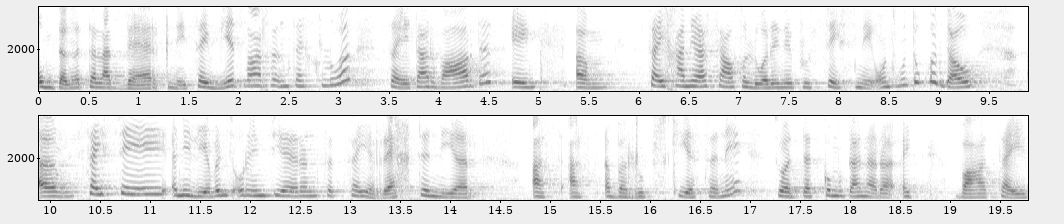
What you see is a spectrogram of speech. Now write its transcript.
om dinge te laat werk nie. Sy weet waar sy in sy glo, sy het haar waardes en um sy gaan nie haarself verloor in die proses nie. Ons moet ook onthou um sy sê in die lewensoriëntering sit sy regte neer as as 'n beroepskeuse, nê? So dit kom ook dan uit waar sy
